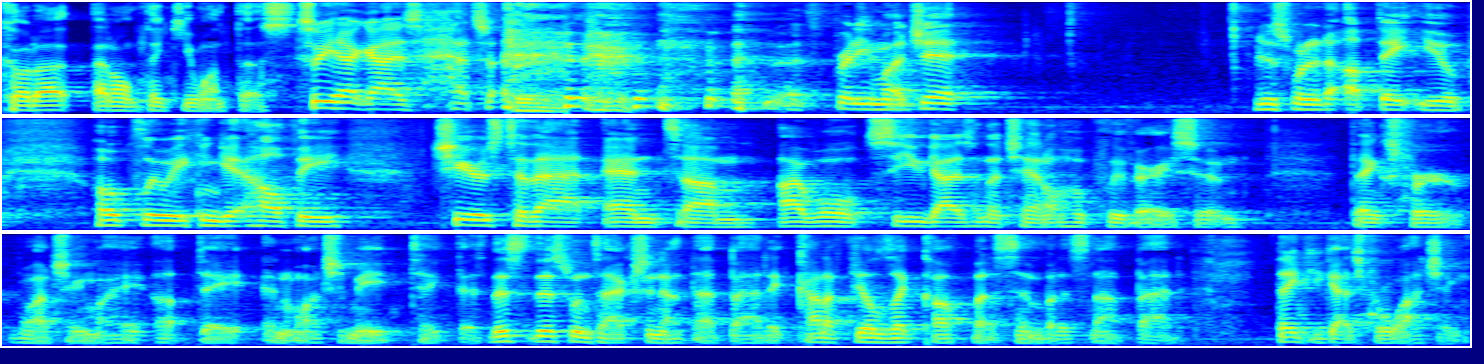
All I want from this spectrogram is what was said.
Coda, I don't think you want this. So yeah, guys, that's that's pretty much it. I Just wanted to update you. Hopefully we can get healthy. Cheers to that, and um, I will see you guys on the channel hopefully very soon. Thanks for watching my update and watching me take this. This this one's actually not that bad. It kind of feels like cough medicine, but it's not bad. Thank you guys for watching.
